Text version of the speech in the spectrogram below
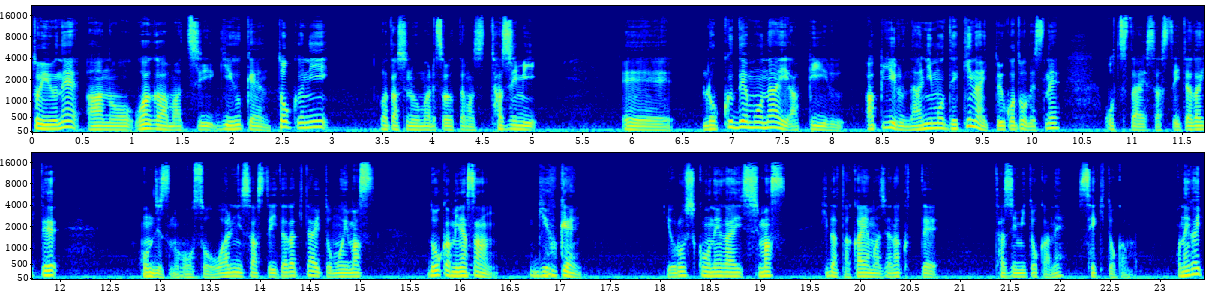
というね、あの、我が町、岐阜県、特に私の生まれ育った町、多治見、えー、ろくでもないアピール、アピール何もできないということをですね、お伝えさせていただいて、本日の放送を終わりにさせていただきたいと思います。どうか皆さん、岐阜県、よろしくお願いします。飛騨高山じゃなくて、多治見とかね、関とかも、お願い。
